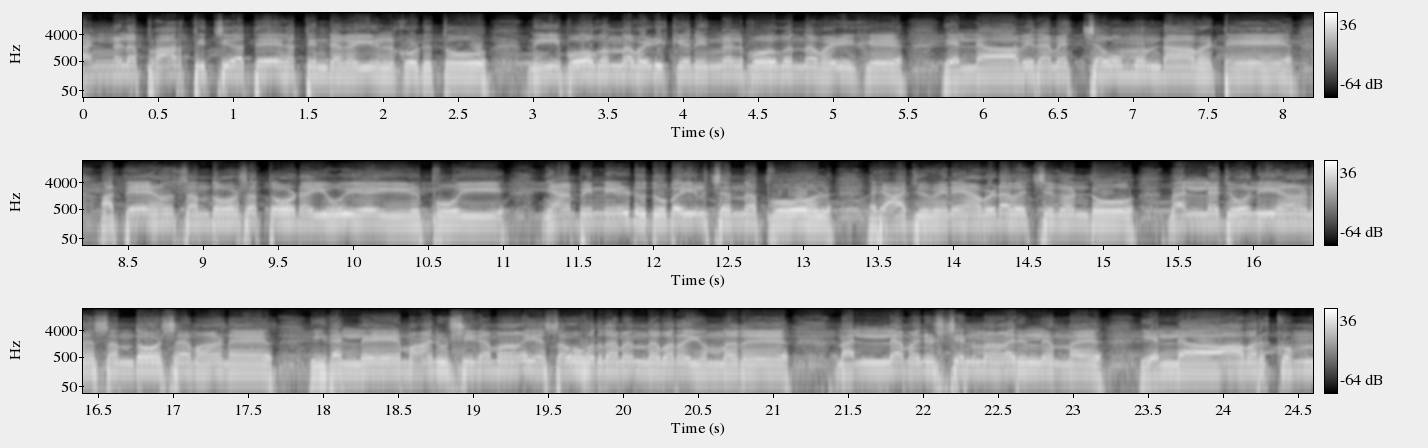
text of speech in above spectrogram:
തങ്ങൾ പ്രാർത്ഥിച്ച് അദ്ദേഹത്തിന്റെ കയ്യിൽ കൊടുത്തു. നീ പോകുന്ന വഴിക്ക് നിങ്ങൾ പോകുന്ന വഴിക്ക് എല്ലാവിധ മെച്ചവും ഉണ്ടാവട്ടെ. അദ്ദേഹം സന്തോഷത്തോടെ യു എയിൽ പോയി. ഞാൻ പിന്നീട് ദുബൈയിൽ ചെന്നപ്പോൾ രാജുവിനെ അവിടെ വെച്ച് കണ്ടു. നല്ല ജോലിയാണ് സന്തോഷമാണ്. ഇതല്ലേ മാനുഷികമായ സൗഹൃദമെന്ന് പറയുന്നത്. നല്ല മനുഷ്യന്മാരിൽ നിന്ന് എല്ലാവർക്കും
